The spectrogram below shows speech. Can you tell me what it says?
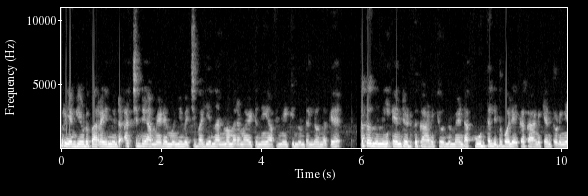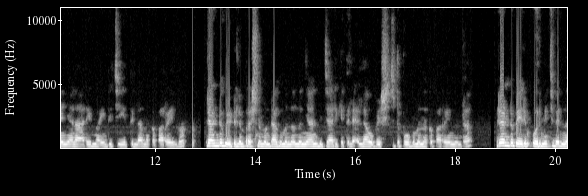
പ്രിയങ്കയോട് പറയുന്നുണ്ട് അച്ഛന്റെ അമ്മയുടെ മുന്നിൽ വെച്ച് വലിയ നന്മമരമായിട്ട് നീ അഭിനയിക്കുന്നുണ്ടല്ലോ എന്നൊക്കെ. അതൊന്നും നീ എന്റെ അടുത്ത് കാണിക്കൊന്നും വേണ്ട. കൂടുതൽ ഇതുപോലെയൊക്കെ കാണിക്കാൻ തുടങ്ങിയാൽ ഞാൻ ആരെയും മൈൻഡ് ചെയ്യത്തില്ല എന്നൊക്കെ പറയുന്നു. രണ്ടു വീട്ടിലും പ്രശ്നമുണ്ടാകുമെന്നൊന്നും ഞാൻ വിചാരിക്കത്തില്ല. എല്ലാം ഉപേക്ഷിച്ചിട്ട് പോകുമെന്നൊക്കെ പറയുന്നുണ്ട്. രണ്ടുപേരും ഒരുമിച്ച് വരുന്ന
